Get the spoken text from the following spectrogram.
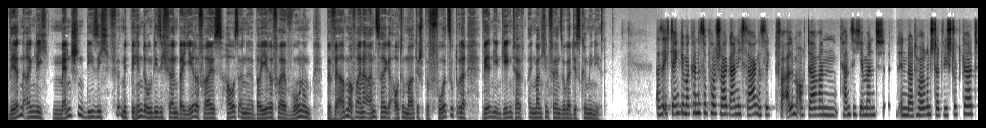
Werden eigentlich Menschen, die sich mit Behinderung, die sich für ein barrierefreies Haus, eine barrierefreie Wohnung bewerben auf eine Anzeige, automatisch bevorzugt oder werden die im Gegenteil in manchen Fällen sogar diskriminiert? Also ich denke, man kann das so pauschal gar nicht sagen. Es liegt vor allem auch daran, kann sich jemand in einer teuren Stadt wie Stuttgart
